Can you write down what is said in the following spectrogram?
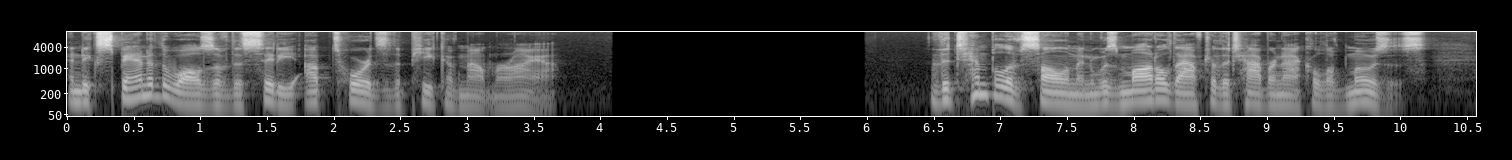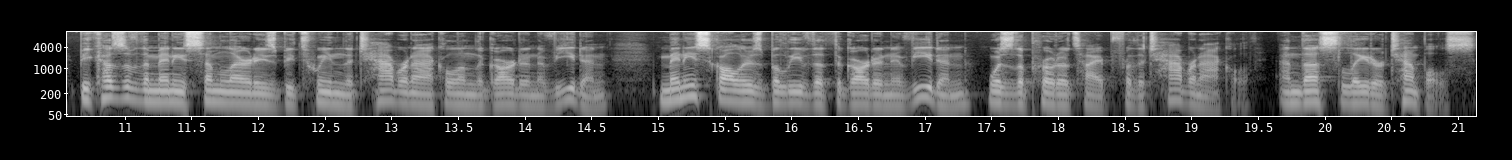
and expanded the walls of the city up towards the peak of Mount Moriah. The Temple of Solomon was modeled after the Tabernacle of Moses. Because of the many similarities between the tabernacle and the Garden of Eden, many scholars believe that the Garden of Eden was the prototype for the tabernacle, and thus later temples.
